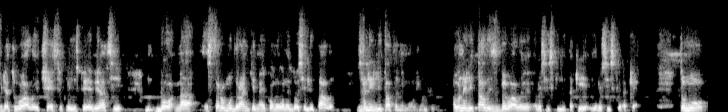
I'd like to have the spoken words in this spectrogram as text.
врятували честь української авіації, бо на старому дранті, на якому вони досі літали, взагалі літати не можна було. А вони літали і збивали російські літаки і російські ракети. Тому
